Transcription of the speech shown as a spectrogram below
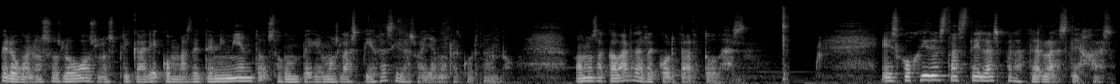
Pero bueno, eso luego os lo explicaré con más detenimiento según peguemos las piezas y las vayamos recortando. Vamos a acabar de recortar todas. He escogido estas telas para hacer las cejas.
